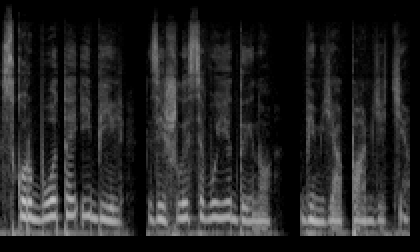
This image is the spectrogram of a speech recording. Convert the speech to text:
скорбота і біль зійшлися воєдино в ім'я пам'яті.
